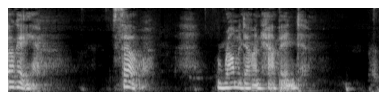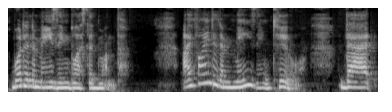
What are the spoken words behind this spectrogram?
Okay, so Ramadan happened. What an amazing, blessed month. I find it amazing too that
